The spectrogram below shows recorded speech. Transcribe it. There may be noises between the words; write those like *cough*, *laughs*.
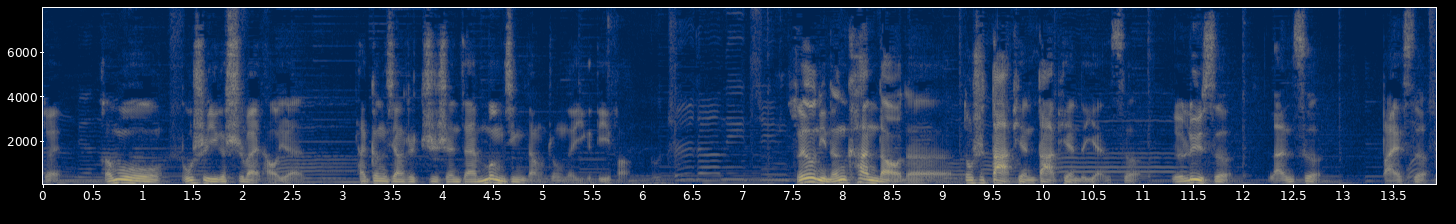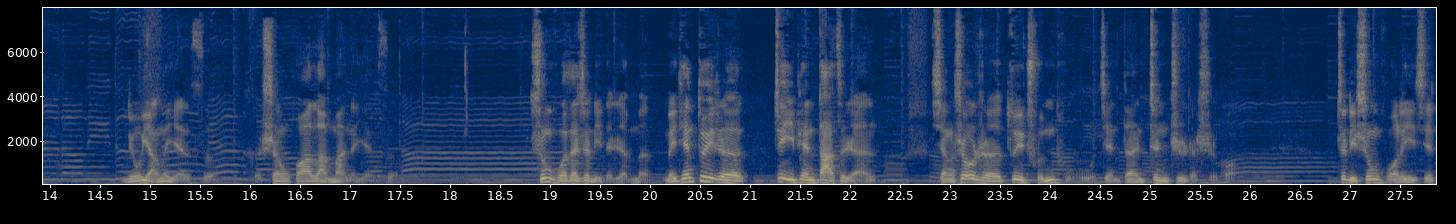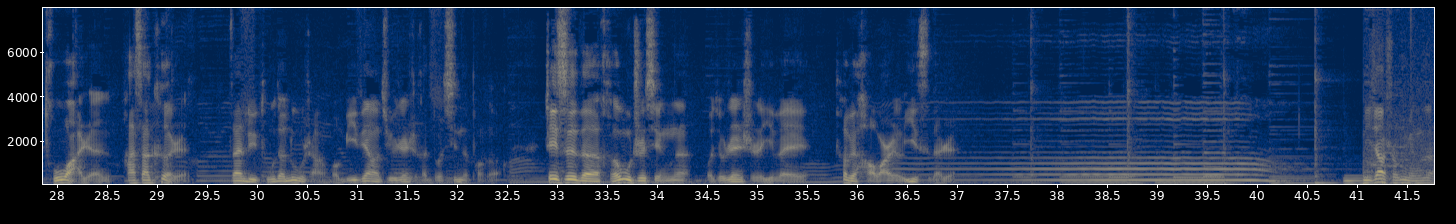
对，禾木不是一个世外桃源，它更像是置身在梦境当中的一个地方。所有你能看到的都是大片大片的颜色，有绿色。蓝色、白色、牛羊的颜色和山花烂漫的颜色。生活在这里的人们，每天对着这一片大自然，享受着最淳朴、简单、真挚的时光。这里生活了一些图瓦人、哈萨克人，在旅途的路上，我们一定要去认识很多新的朋友。这次的和睦之行呢，我就认识了一位特别好玩、有意思的人。你叫什么名字？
